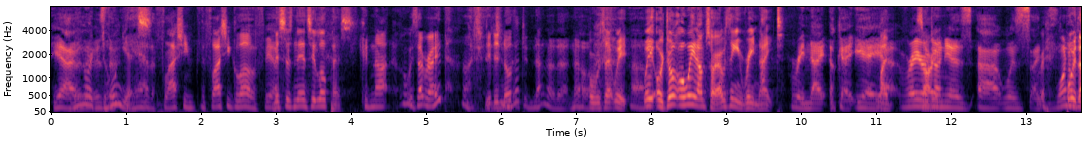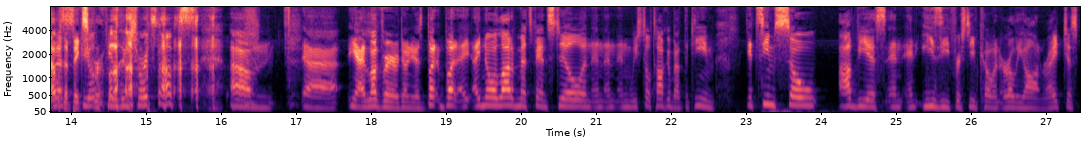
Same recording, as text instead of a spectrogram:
Yeah, Ray Ordonez. The, yeah, the flashy, the flashy glove. Yeah, Mrs. Nancy Lopez. Could not. Oh, is that right? you didn't know that? Did not know that. No. Or was that wait, um, wait, or don't? Oh, wait. I'm sorry. I was thinking Ray Knight. Ray Knight. Okay. Yeah, yeah. My, Ray sorry. Ordonez uh, was uh, one Boy, of the that best was a big field, fielding shortstops. um, uh, yeah, I loved Ray Ordonez, but but I, I, know a lot of Mets fans still, and, and and we still talk about the team. It seems so obvious and, and easy for Steve Cohen early on, right? Just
